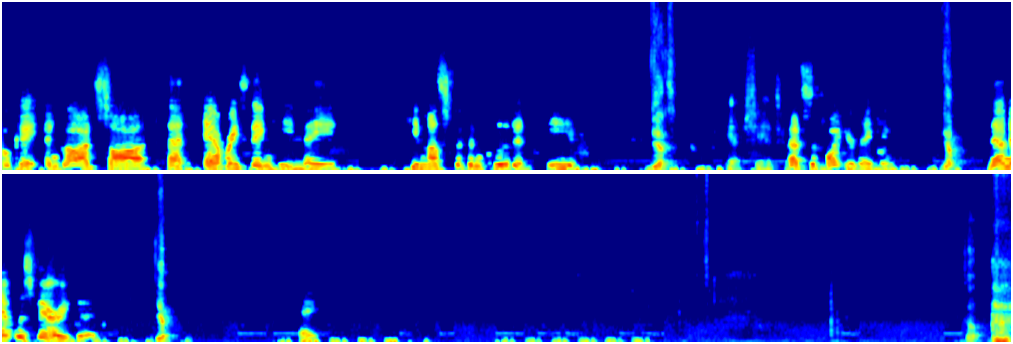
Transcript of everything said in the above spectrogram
okay, and God saw that everything he made, he must have included Eve. Yes. Yeah, she had to. That's the point you're making. Yep. Then it was very good. Yep. Okay. So,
